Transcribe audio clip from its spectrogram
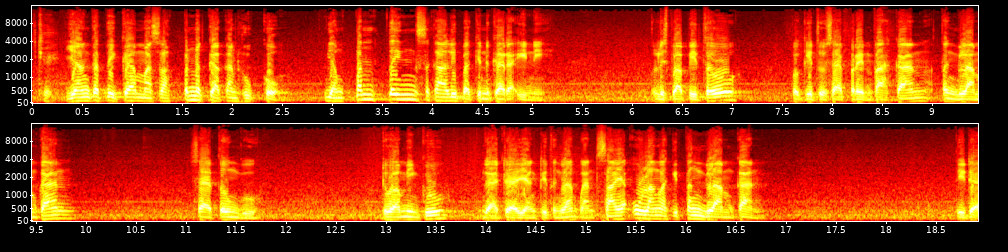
oke. Yang ketiga masalah penegakan hukum yang penting sekali bagi negara ini. Oleh sebab itu, begitu saya perintahkan, tenggelamkan, saya tunggu. Dua minggu, nggak ada yang ditenggelamkan. Saya ulang lagi tenggelamkan. Tidak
